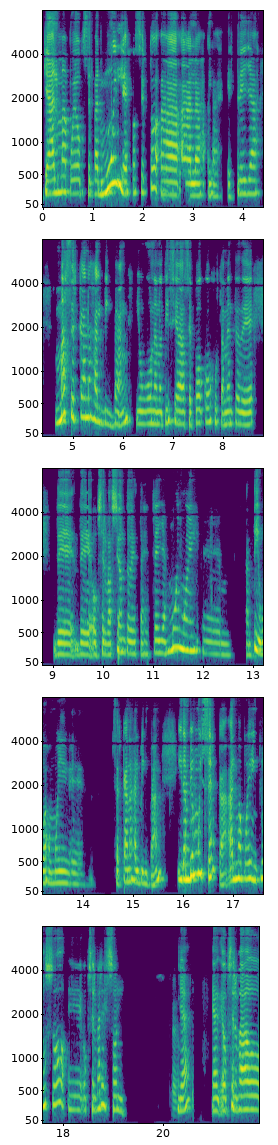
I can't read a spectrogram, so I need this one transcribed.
que alma puede observar muy lejos, ¿cierto?, a, a, las, a las estrellas más cercanas al Big Bang y hubo una noticia hace poco justamente de, de, observación de estas estrellas muy, muy eh, antiguas o muy eh, cercanas al Big Bang y también muy cerca. ALMA puede incluso eh, observar el Sol. ¿Ya? He observado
